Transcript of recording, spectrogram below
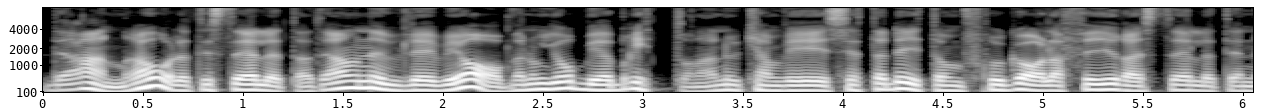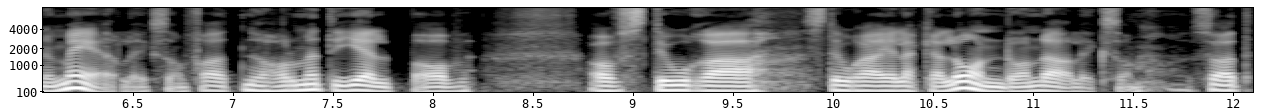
det andra hållet istället. Att ja, nu blev vi av med de jobbiga britterna. Nu kan vi sätta dit de frugala fyra istället ännu mer. Liksom, för att nu har de inte hjälp av, av stora, stora elaka London där. Liksom. Så att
